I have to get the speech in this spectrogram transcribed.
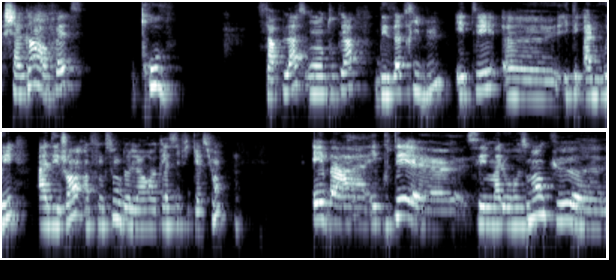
Chacun, en fait, trouve sa place, ou en tout cas des attributs étaient, euh, étaient alloués à des gens en fonction de leur classification. Et bah, écoutez, euh, c'est malheureusement que euh,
